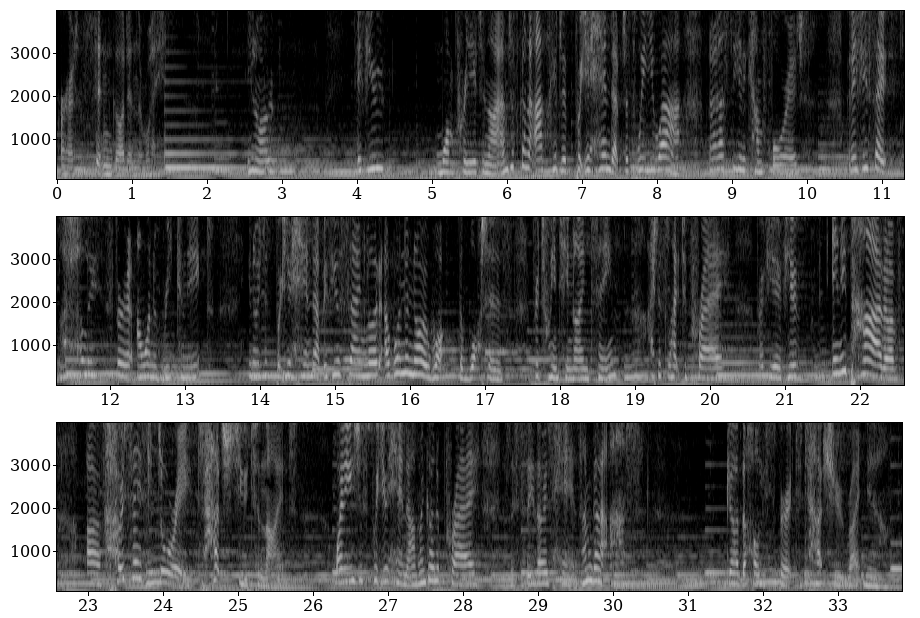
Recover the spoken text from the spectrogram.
or sitting God in the way. You know, if you want prayer tonight, I'm just going to ask you to put your hand up just where you are. But I ask you to come forward. But if you say, Holy Spirit, I want to reconnect, you know, just put your hand up. If you're saying, Lord, I want to know what the what is for 2019, I just like to pray for you. If you've any part of, of Jose's story touched you tonight, why don't you just put your hand up? I'm going to pray as I see those hands. I'm going to ask God, the Holy Spirit, to touch you right now.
